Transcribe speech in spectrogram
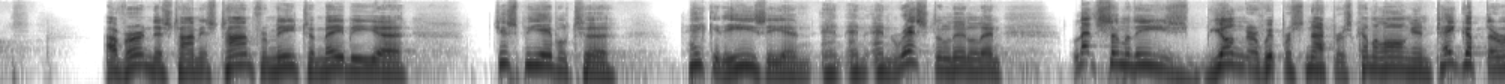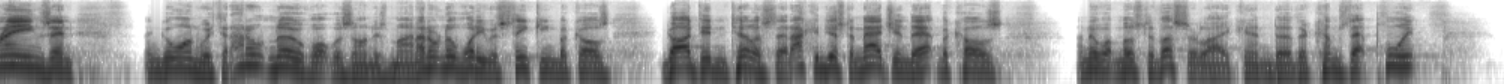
I've earned this time. It's time for me to maybe uh, just be able to take it easy and, and, and, and rest a little and let some of these younger whippersnappers come along and take up the reins and, and go on with it. I don't know what was on his mind. I don't know what he was thinking because God didn't tell us that. I can just imagine that because I know what most of us are like. And uh, there comes that point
